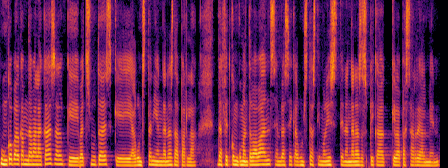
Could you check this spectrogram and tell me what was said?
Un cop al camp de Malacasa el que vaig notar és que alguns tenien ganes de parlar. De fet, com comentava abans, sembla ser que alguns testimonis tenen ganes d'explicar què va passar realment.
